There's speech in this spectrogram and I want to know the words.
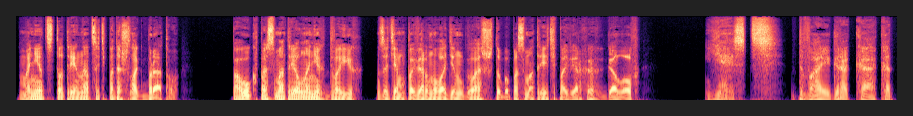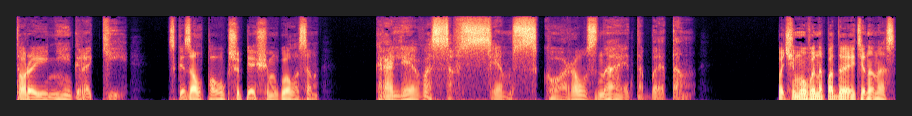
Монет 113 подошла к брату. Паук посмотрел на них двоих, затем повернул один глаз, чтобы посмотреть поверх их голов. «Есть два игрока, которые не игроки», — сказал паук шипящим голосом. Королева совсем скоро узнает об этом. «Почему вы нападаете на нас?»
